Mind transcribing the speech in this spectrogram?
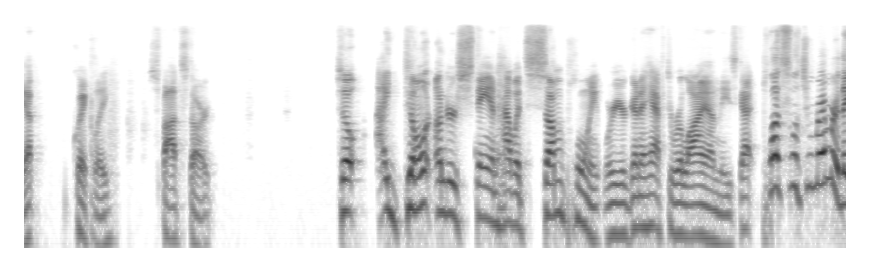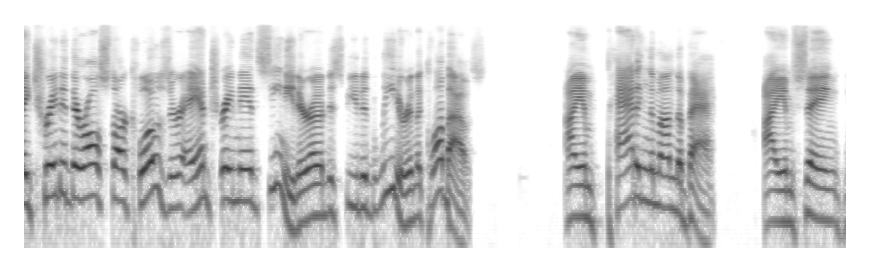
Yep, quickly. Spot start. So I don't understand how at some point where you're going to have to rely on these guys. Plus, let's remember they traded their all-star closer and Trey Mancini. They're a disputed leader in the clubhouse. I am patting them on the back. I am saying,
